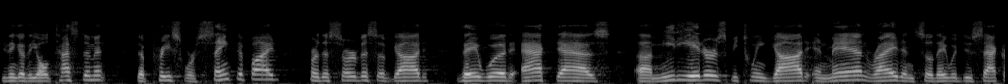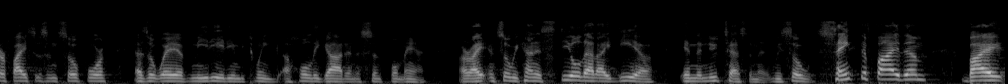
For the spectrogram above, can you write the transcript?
You think of the Old Testament, the priests were sanctified for the service of God. They would act as uh, mediators between God and man, right? And so they would do sacrifices and so forth as a way of mediating between a holy God and a sinful man. All right? And so we kind of steal that idea in the New Testament. We so sanctify them by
